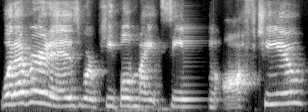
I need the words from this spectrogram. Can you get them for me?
whatever it is where people might seem off to you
